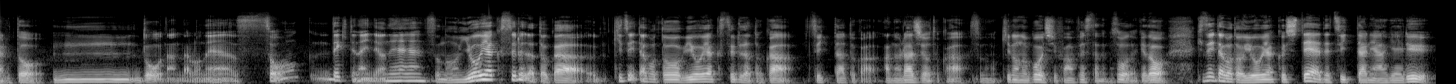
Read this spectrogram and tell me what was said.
えると、うーん、どうなんだろうね。そうできてないんだよね。その、要約するだとか、気づいたことを要約するだとか、ツイッターとか、あの、ラジオとか、その、昨日のボイシーファンフェスタでもそうだけど、気づいたことを要約して、で、ツイッターに上げる、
